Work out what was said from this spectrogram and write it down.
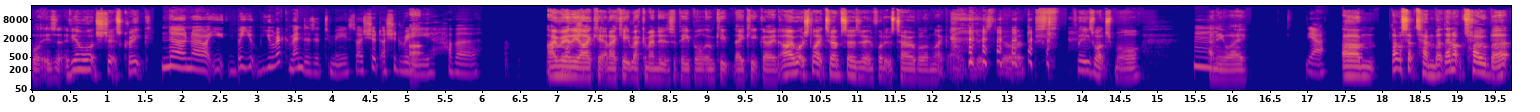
but is it? Have you ever watched Schitt's Creek? No, no. You, but you, you recommended it to me, so I should, I should really have a. I really like it, and I keep recommending it to people, and keep they keep going. I watched like two episodes of it and thought it was terrible. I'm like, oh, but it's good. Please watch more. Hmm, Anyway, Yeah. um, that was September. Then October,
